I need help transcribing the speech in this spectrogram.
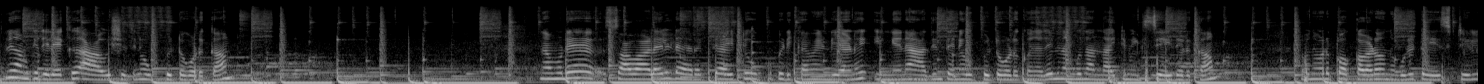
ഇനി നമുക്കിതിലേക്ക് ആവശ്യത്തിന് ഉപ്പിട്ട് കൊടുക്കാം. നമ്മുടെ സവാളയിൽ ഡയറക്റ്റ് ആയിട്ട് ഉപ്പ് പിടിക്കാൻ വേണ്ടിയാണ് ഇങ്ങനെ ആദ്യം തന്നെ ഉപ്പിട്ട് കൊടുക്കുന്നത്. ഇനി നമുക്ക് നന്നായിട്ട് മിക്സ് ചെയ്തെടുക്കാം. അപ്പോൾ നമ്മുടെ പൊക്കവട ഒന്നും കൂടി ടേസ്റ്റിൽ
